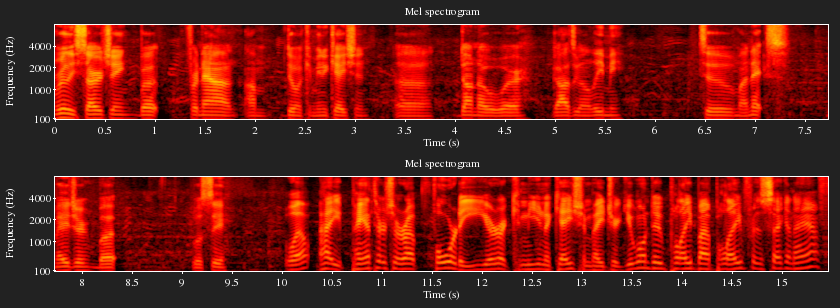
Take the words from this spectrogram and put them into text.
really searching, but for now I'm doing communication. Uh, don't know where God's gonna lead me to my next major, but we'll see. Well, hey, Panthers are up 40. You're a communication major. You want to do play by play for the second half?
